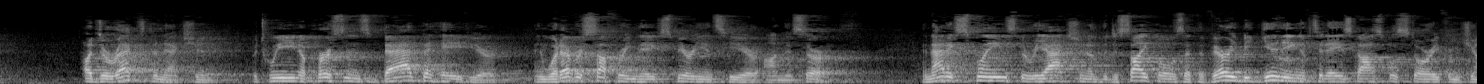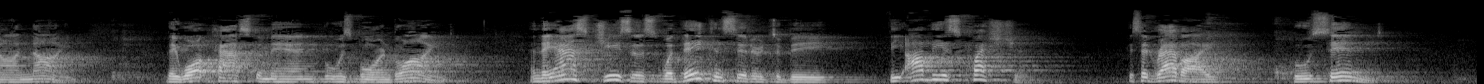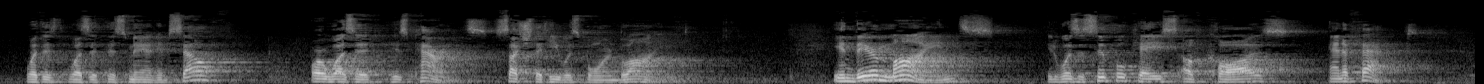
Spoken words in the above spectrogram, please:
a direct connection between a person's bad behavior and whatever suffering they experience here on this earth. And that explains the reaction of the disciples at the very beginning of today's gospel story from John 9. They walked past a man who was born blind. And they asked Jesus what they considered to be the obvious question. They said, Rabbi, who sinned? Was it, was it this man himself? Or was it his parents, such that he was born blind? In their minds, it was a simple case of cause and effect.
